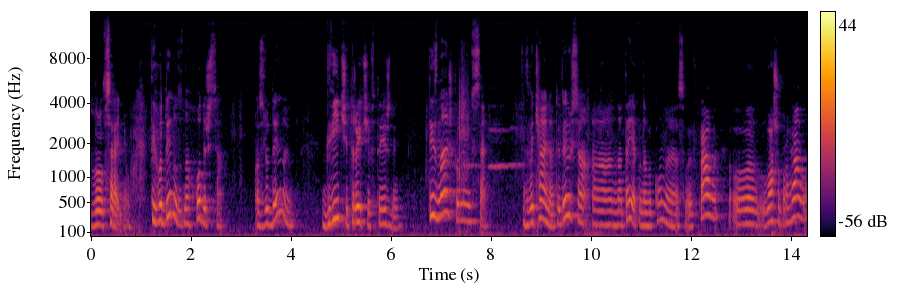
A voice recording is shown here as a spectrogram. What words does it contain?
в, середньому, ти годину знаходишся з людиною двічі, тричі в тиждень. Ти знаєш про неї все. Звичайно, ти дивишся е, на те, як вона виконує свої вправи, е, вашу програму.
